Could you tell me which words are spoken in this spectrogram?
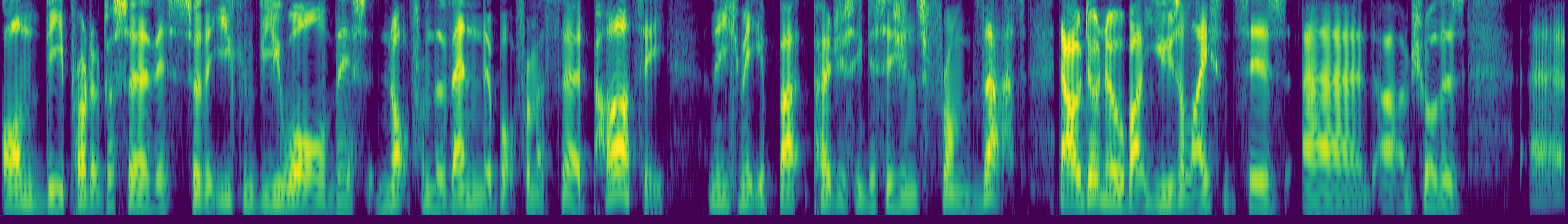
on the product or service so that you can view all of this not from the vendor but from a third party and then you can make your purchasing decisions from that. Now, I don't know about user licenses, and I'm sure there's uh,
